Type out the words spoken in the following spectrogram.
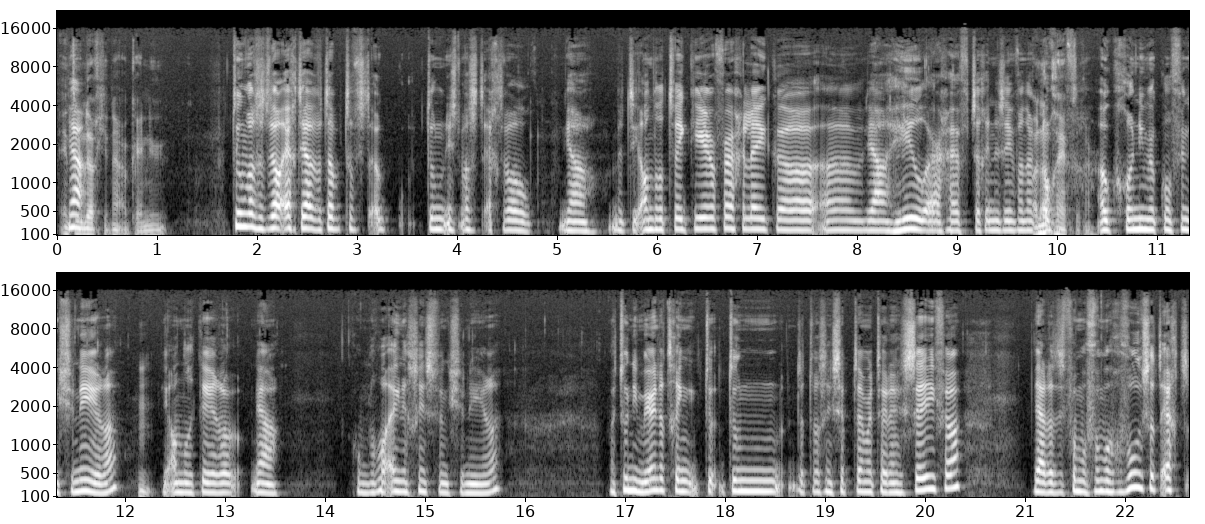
En Ja. toen dacht je, nou oké, nu... toen was het wel echt, ja, wat dat betreft ook, toen is, was het echt wel, ja, met die andere twee keren vergeleken, eh, ja, heel erg heftig. In de zin van dat Maar ik nog ook, heftiger. ook gewoon niet meer kon functioneren. Hm. Die andere keren, ja, kon ik nog wel enigszins functioneren. Maar toen niet meer. Dat ging to- toen, dat was in september 2007. Ja, dat is voor, mijn, voor mijn gevoel is dat echt,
